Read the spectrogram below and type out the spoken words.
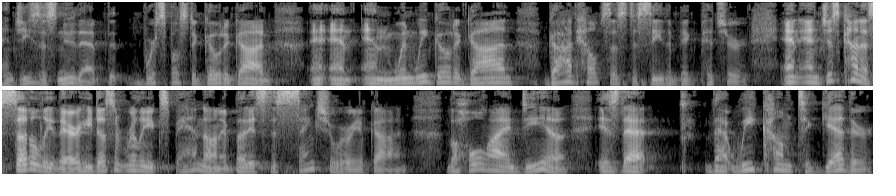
And Jesus knew that, that we're supposed to go to God. And, and, and, when we go to God, God helps us to see the big picture. And, and just kind of subtly there, he doesn't really expand on it, but it's the sanctuary of God. The whole idea is that, that we come together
